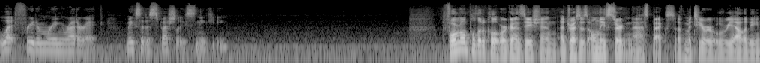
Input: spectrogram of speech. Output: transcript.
let freedom ring rhetoric makes it especially sneaky. Formal political organization addresses only certain aspects of material reality,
